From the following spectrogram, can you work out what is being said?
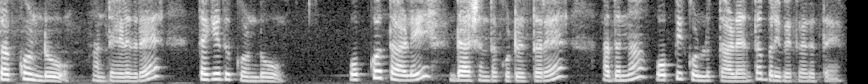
ತಕ್ಕೊಂಡು ಅಂತ ಹೇಳಿದರೆ ತೆಗೆದುಕೊಂಡು. ಒಪ್ಕೋತಾಳೆ ಡ್ಯಾಶ್ ಅಂತ ಕೊಟ್ಟಿರ್ತಾರೆ ಅದನ್ನು ಒಪ್ಪಿಕೊಳ್ಳುತ್ತಾಳೆ ಅಂತ ಬರಿಬೇಕಾಗತ್ತೆ.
